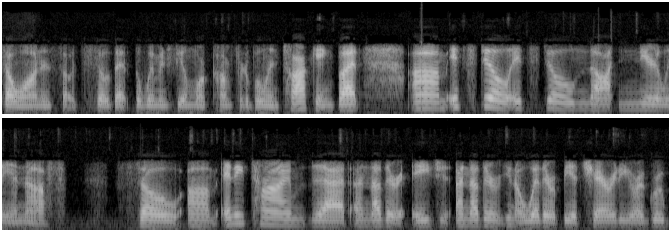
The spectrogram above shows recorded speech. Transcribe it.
so on and so so that the women feel more comfortable in talking. But um, it's still it's still not nearly enough so um, anytime that another agent, another, you know, whether it be a charity or a group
